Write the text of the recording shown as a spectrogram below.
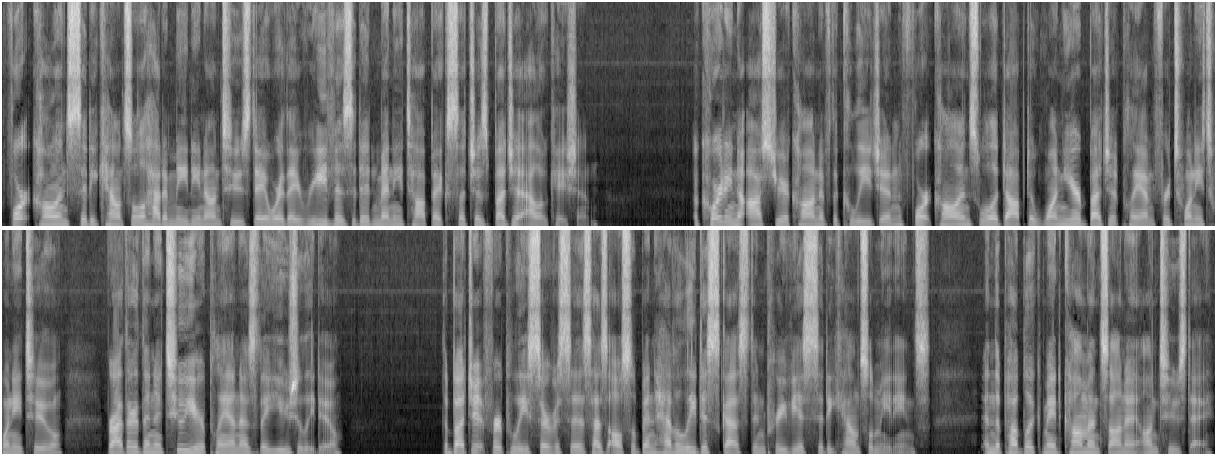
Fort Collins City Council had a meeting on Tuesday where they revisited many topics such as budget allocation. According to Austria Kahn of the Collegian, Fort Collins will adopt a one year budget plan for 2022 rather than a two year plan as they usually do. The budget for police services has also been heavily discussed in previous city council meetings, and the public made comments on it on Tuesday.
